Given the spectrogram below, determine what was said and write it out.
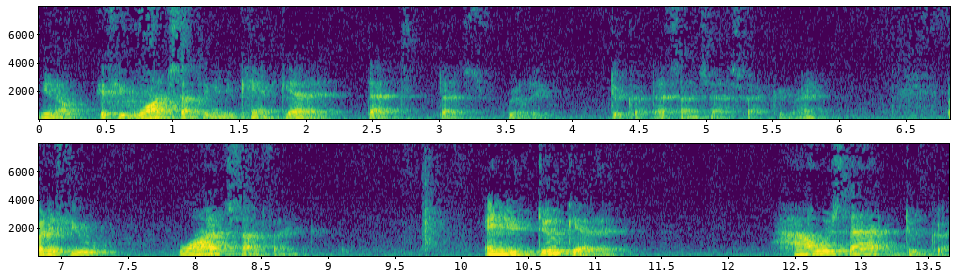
you know, if you want something and you can't get it, that's, that's really dukkha. That's unsatisfactory, right? But if you want something and you do get it, how is that dukkha?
